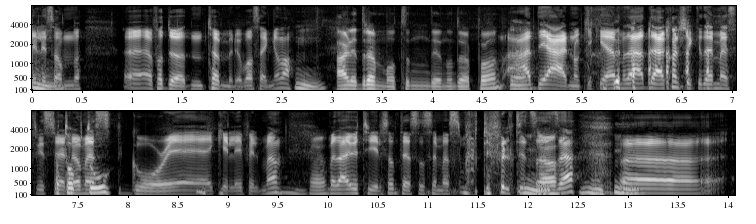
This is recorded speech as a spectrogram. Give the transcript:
Mm. liksom eh, For døden tømmer jo bassenget, da. Mm. Er det drømmemåten din å dø på? Nei, det er det nok ikke. Men det er, det er kanskje ikke det mest visuelle og mest gory killet i filmen. Ja. Men det er utvilsomt det som ser mest smertefullt ut, Mm. syns Ja. jeg. Eh,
